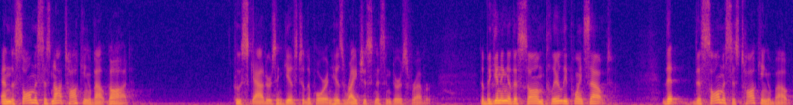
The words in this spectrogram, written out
and the psalmist is not talking about God who scatters and gives to the poor, and his righteousness endures forever. The beginning of this psalm clearly points out that the psalmist is talking about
